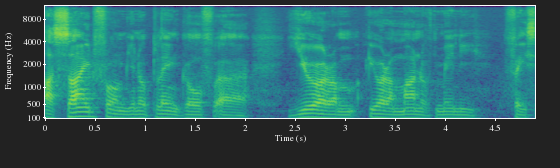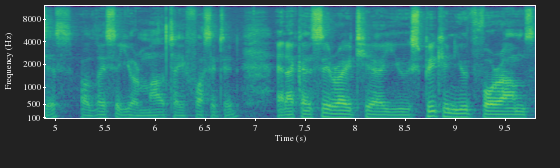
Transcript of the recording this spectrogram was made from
aside from you know playing golf, uh, you are a, you are a man of many faces, or let's say you're multifaceted. And I can see right here you speak in youth forums.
